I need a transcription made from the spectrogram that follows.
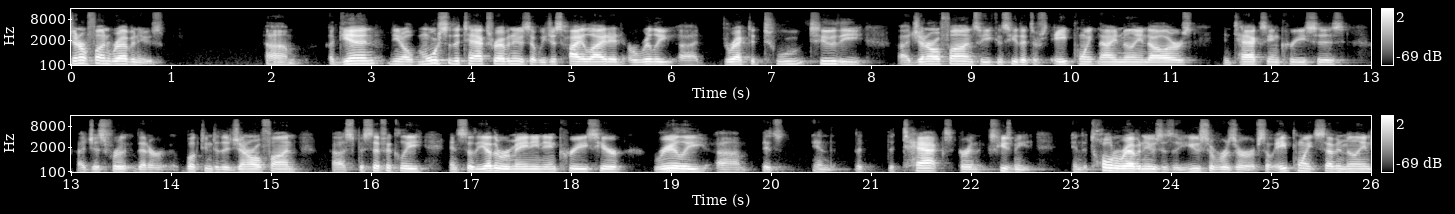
General fund revenues. Um, again, you know, most of the tax revenues that we just highlighted are really uh, directed to, to the uh, general fund. So you can see that there's $8.9 million in tax increases uh, just for that are booked into the general fund uh, specifically. And so the other remaining increase here really um, is in the, the tax, or in, excuse me, in the total revenues is the use of reserves. So $8.7 million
